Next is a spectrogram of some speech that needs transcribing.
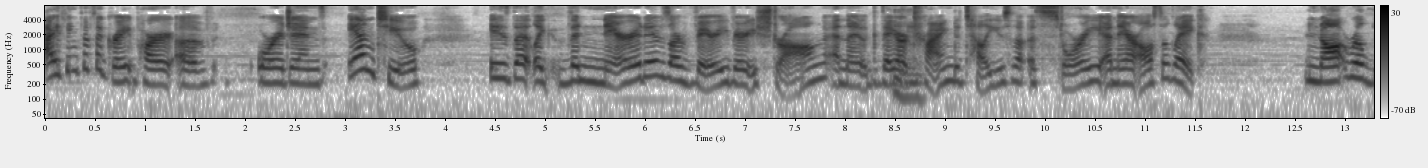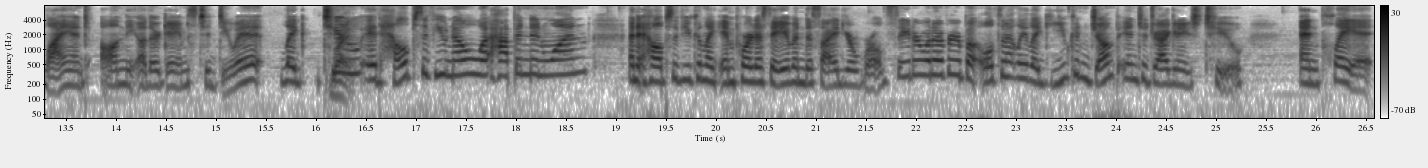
I think that the great part of Origins and two is that like the narratives are very very strong and they they are mm-hmm. trying to tell you a story and they are also like not reliant on the other games to do it. Like two, Right. it helps if you know what happened in one, and it helps if you can like import a save and decide your world state or whatever. But ultimately, like you can jump into Dragon Age two and play it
